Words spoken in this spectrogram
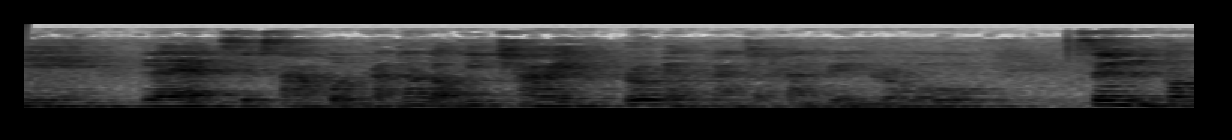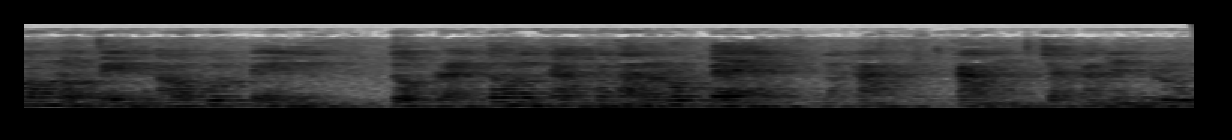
นี้ และศึกษาผลการทดลองที่ใช้รูปแบบการจัดการเรียนรู้ ซึ่งก็กำหนดเป็นเอาพุตเป็นตัวแปรต้นการพัฒนารูปแบบนะคะการจัดการเรียนรู้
